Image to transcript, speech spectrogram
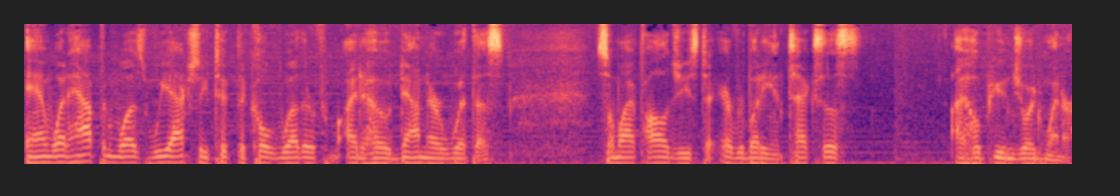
and what happened was we actually took the cold weather from Idaho down there with us. So, my apologies to everybody in Texas. I hope you enjoyed winter.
